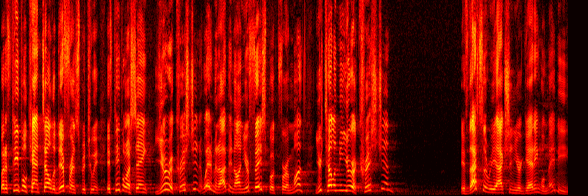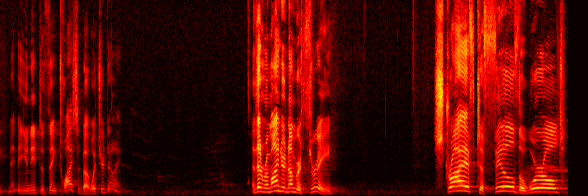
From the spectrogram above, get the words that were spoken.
But if people can't tell the difference between, if people are saying, you're a Christian, wait a minute, I've been on your Facebook for a month, you're telling me you're a Christian? If that's the reaction you're getting, well maybe, maybe you need to think twice about what you're doing. And then reminder number three, strive to fill the world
